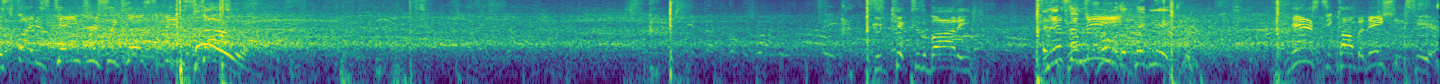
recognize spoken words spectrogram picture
This fight is dangerously close to being stopped. Good kick to the body. And he that's a through knee. with a big knee. Nasty combinations here.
